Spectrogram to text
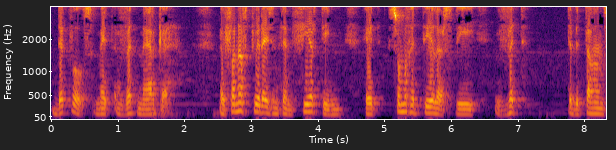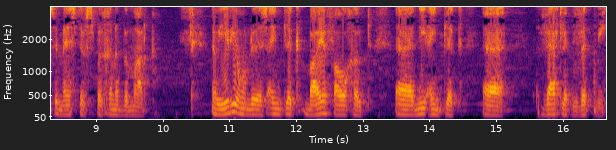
dikwels met witmerke. Nou vanaf 2014 het sommige telers die wit Tibetaanse mastiffs beginne bemark. Nou hierdie honde is eindelijk baie valgoud, uh, nie eindelijk uh, werkelijk wit nie.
